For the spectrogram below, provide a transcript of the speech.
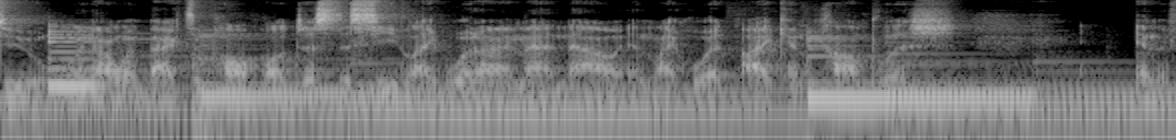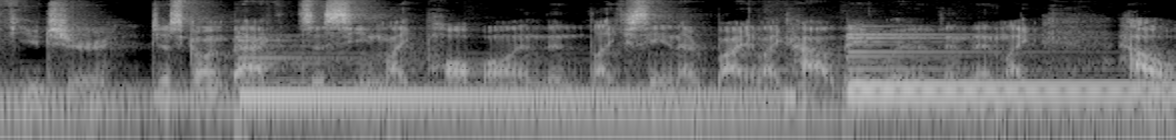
to when I went back to Paw Paw just to see like what I'm at now and like what I can accomplish in the future. Just going back to seeing like Paw Paw and then like seeing everybody like how they live and then like how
